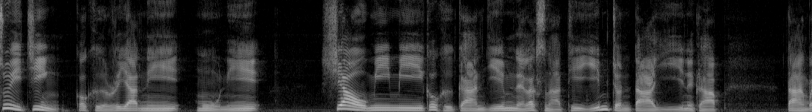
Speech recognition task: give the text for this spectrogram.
จุ้ยจิ้งก็คือระยะนี้ หมู่นี้เชี่ยวมีมีก็คือการยิ้มในลักษณะที่ยิ้มจนตาหยีนะครับ ต่างไป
